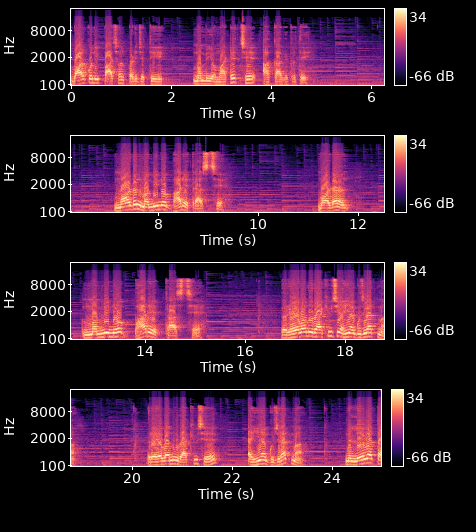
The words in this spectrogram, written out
બાળકોની પાછળ પડી જતી મમ્મીઓ માટે જ છે આ કાવ્યકૃતિ. મોડર્ન મમ્મીનો ભારે ત્રાસ છે. મોડર્ન મમ્મીનો ભારે ત્રાસ છે. રહેવાનું રાખ્યું છે અહીંયા ગુજરાતમાં. રહેવાનું રાખ્યું છે અહીંયા ગુજરાતમાં ને લેવાતા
